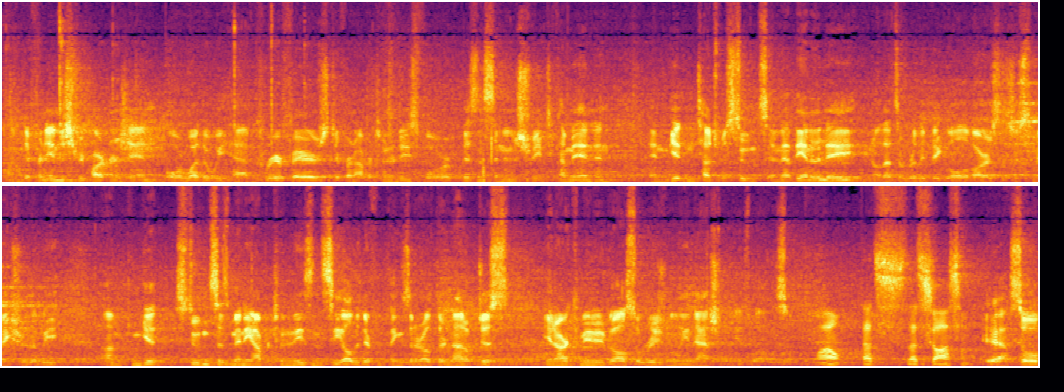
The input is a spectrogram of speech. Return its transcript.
um, different industry partners in, or whether we have career fairs, different opportunities for business and industry to come in and, and get in touch with students. And at the end of the day, you know, that's a really big goal of ours is just to make sure that we um, can get students as many opportunities and see all the different things that are out there, not just in our community, but also regionally and nationally as well. So. Wow, that's that's awesome. Yeah, so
